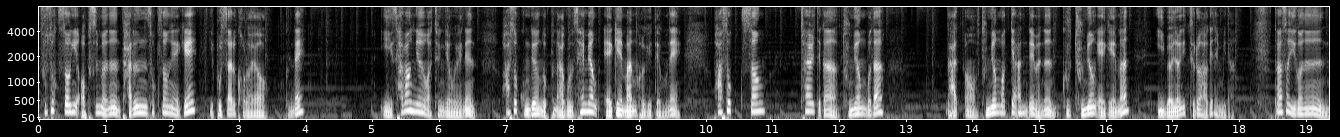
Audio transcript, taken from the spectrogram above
수속성이 없으면은 다른 속성에게 이 불사를 걸어요. 근데 이 사막여우 같은 경우에는 화속 공격력 높은 아군 3명에게만 걸기 때문에 화속성 차일드가 2명보다 낮, 어, 2명밖에 안 되면은 그 2명에게만 이 면역이 들어가게 됩니다. 따라서 이거는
